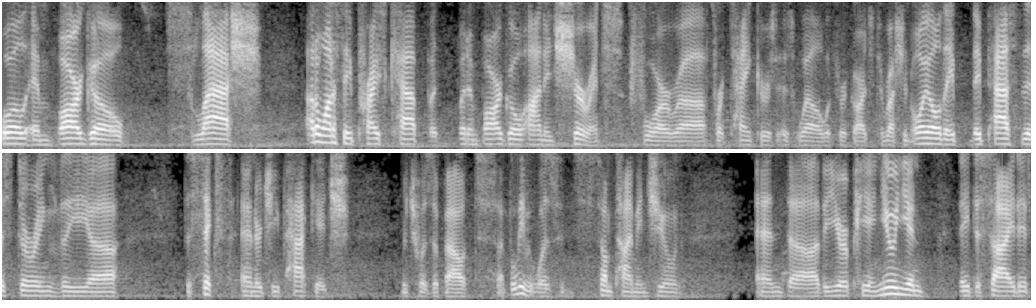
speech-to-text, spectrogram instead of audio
oil embargo slash I don't want to say price cap, but but embargo on insurance for uh, for tankers as well with regards to Russian oil. They they passed this during the uh, the sixth energy package which was about, I believe it was sometime in June. And uh, the European Union, they decided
